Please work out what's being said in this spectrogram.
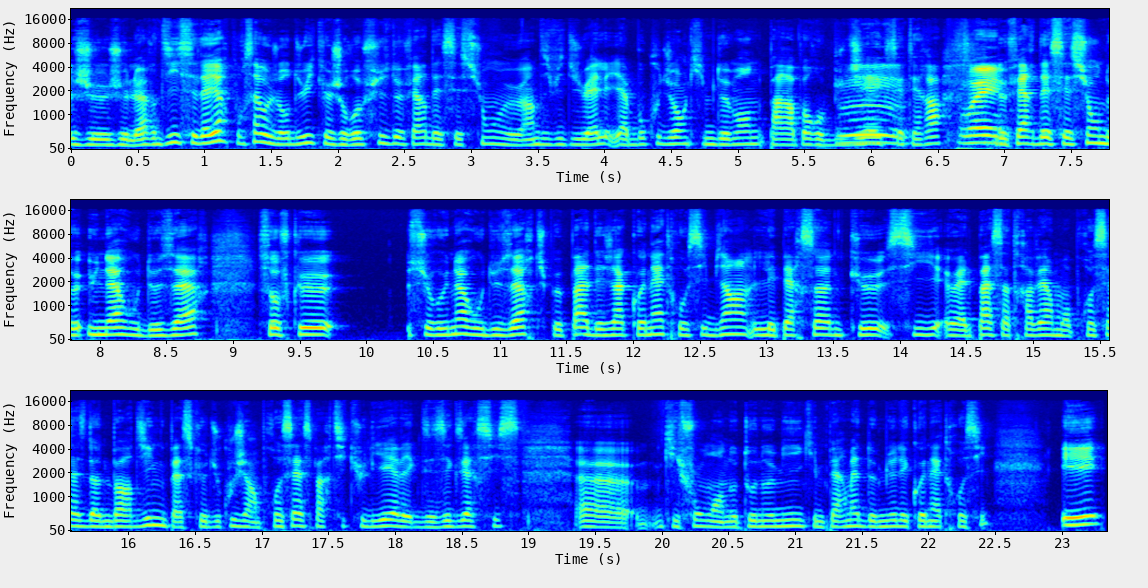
je, je leur dis, c'est d'ailleurs pour ça aujourd'hui que je refuse de faire des sessions euh, individuelles. Il y a beaucoup de gens qui me demandent par rapport au budget, Mm. etc., Ouais. de faire des sessions de une heure ou deux heures. Sauf que sur une heure ou deux heures, tu peux pas déjà connaître aussi bien les personnes que si euh, elles passent à travers mon process d'onboarding, parce que du coup j'ai un process particulier avec des exercices euh, qui font en autonomie, qui me permettent de mieux les connaître aussi. Et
